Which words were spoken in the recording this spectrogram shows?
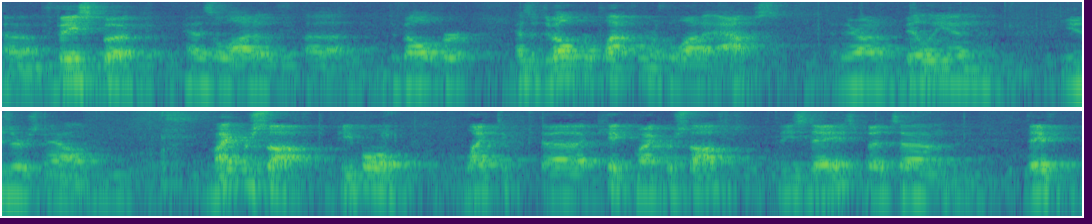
Um, Facebook has a lot of uh, developer, has a developer platform with a lot of apps, and they're on a billion users now. Microsoft, people like to uh, kick Microsoft these days, but um, they've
